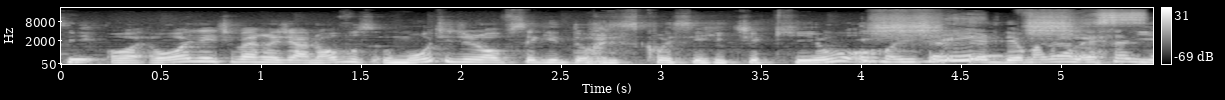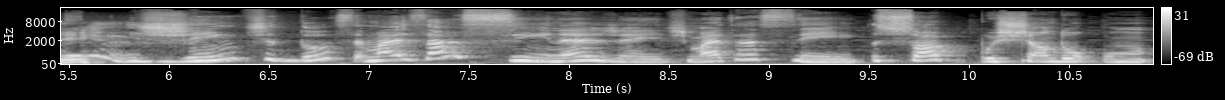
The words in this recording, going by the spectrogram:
Sim, ou a gente vai arranjar novos, um monte de novos seguidores com esse hit kill, ou a gente, gente vai perder uma galera aí, hein? Gente do céu. Mas assim, né, gente? Mas assim, só puxando um,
